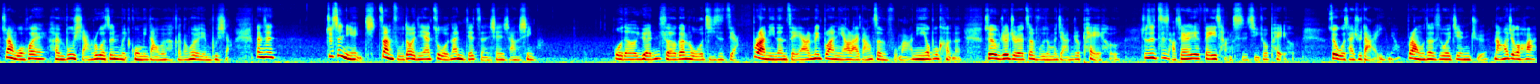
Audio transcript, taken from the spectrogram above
虽然我会很不想，如果是国民党，我可能会有点不想。但是就是你政府都已经在做，那你就只能先相信。我的原则跟逻辑是这样，不然你能怎样？那不然你要来当政府吗？你又不可能，所以我就觉得政府怎么讲就配合，就是至少现在是非常时期就配合，所以我才去打疫苗，不然我真的是会坚决。然后结果后来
